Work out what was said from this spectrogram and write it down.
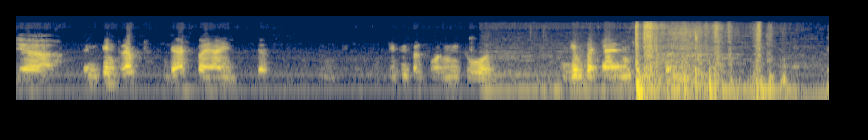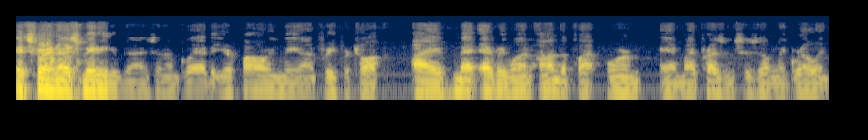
Yeah. Interrupt. That's why I just difficult for me to give the time. It's very nice meeting you guys, and I'm glad that you're following me on Free for Talk. I've met everyone on the platform, and my presence is only growing.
